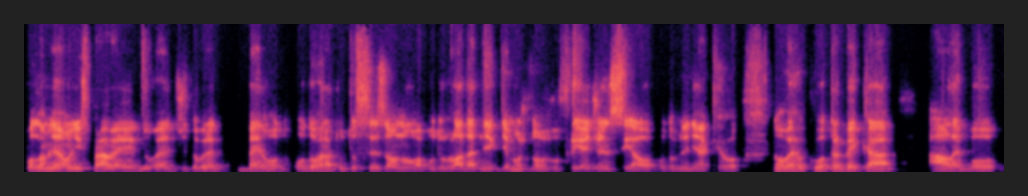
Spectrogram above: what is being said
podľa mňa oni spravia jednu vec, že dobre, Ben od, odohra túto sezónu a budú hľadať niekde možno vo free agency alebo podobne nejakého nového quarterbacka, alebo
